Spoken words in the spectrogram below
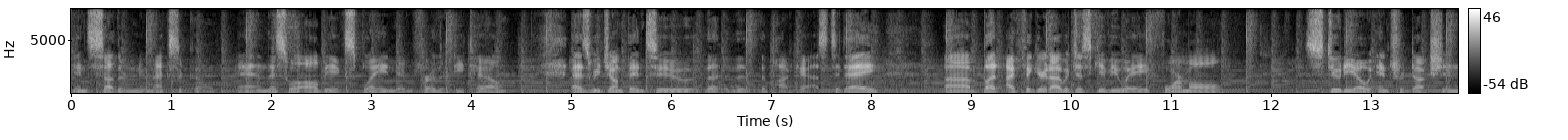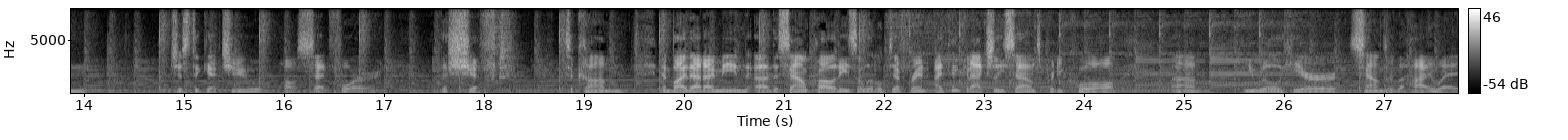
in southern New Mexico. And this will all be explained in further detail as we jump into the, the, the podcast today. Uh, but I figured I would just give you a formal studio introduction just to get you all set for the shift to come. And by that, I mean uh, the sound quality is a little different. I think it actually sounds pretty cool. Um, you will hear sounds of the highway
